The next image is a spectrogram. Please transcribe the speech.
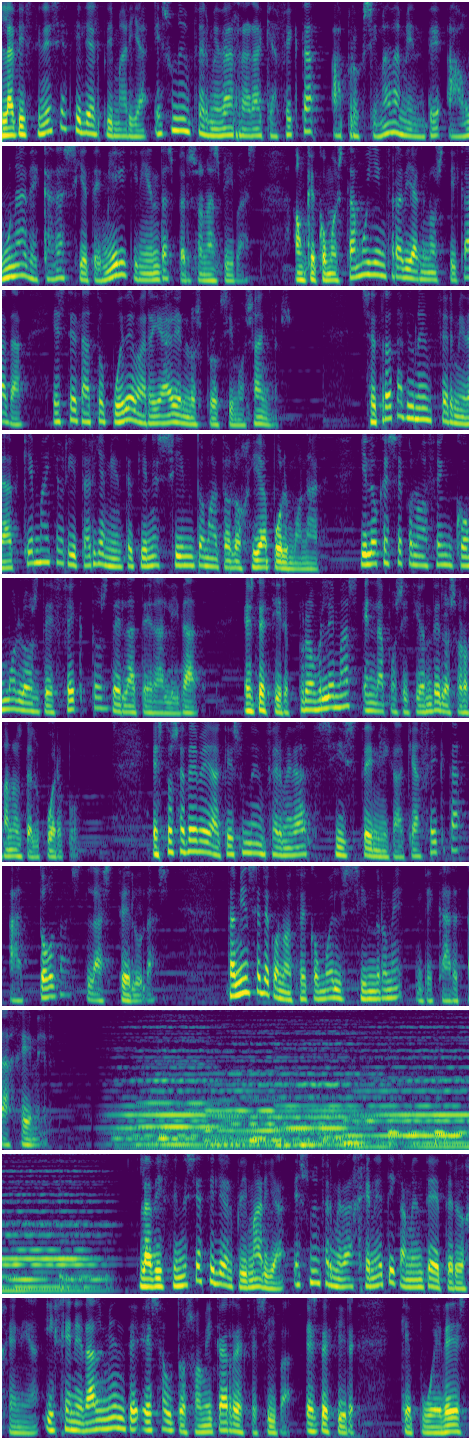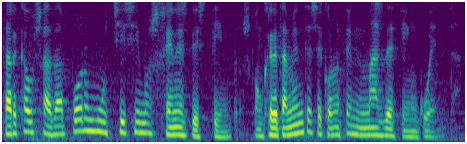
La distinesia ciliar primaria es una enfermedad rara que afecta aproximadamente a una de cada 7.500 personas vivas, aunque como está muy infradiagnosticada, este dato puede variar en los próximos años. Se trata de una enfermedad que mayoritariamente tiene sintomatología pulmonar y lo que se conocen como los defectos de lateralidad, es decir, problemas en la posición de los órganos del cuerpo. Esto se debe a que es una enfermedad sistémica que afecta a todas las células. También se le conoce como el síndrome de Cartagener. La distinesia ciliar primaria es una enfermedad genéticamente heterogénea y generalmente es autosómica recesiva, es decir, que puede estar causada por muchísimos genes distintos, concretamente se conocen más de 50,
